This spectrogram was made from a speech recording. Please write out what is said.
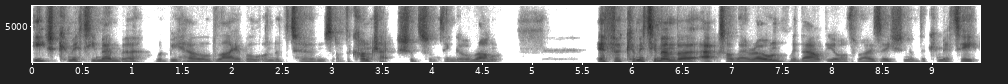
each committee member would be held liable under the terms of the contract should something go wrong. If a committee member acts on their own without the authorization of the committee,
